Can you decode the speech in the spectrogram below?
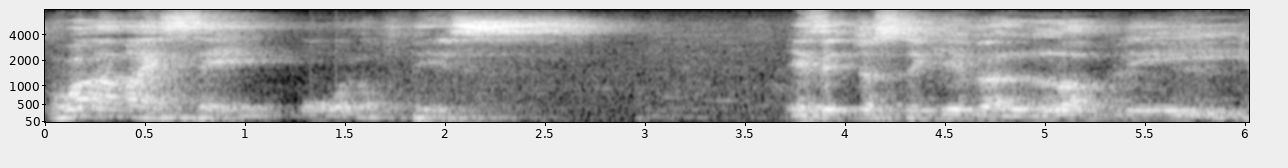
Why am I saying all of this? Is it just to give a lovely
